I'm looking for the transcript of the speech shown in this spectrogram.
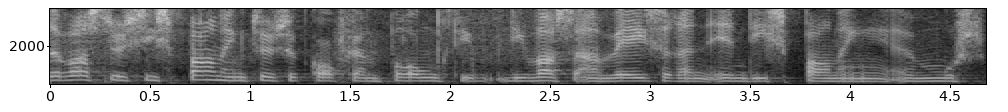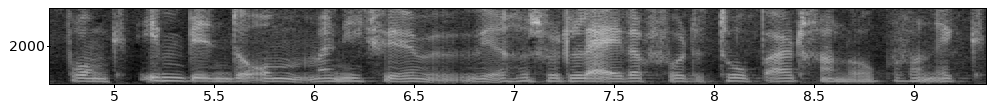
Er was dus die spanning tussen Kok en Pronk, die, die was aanwezig... en in die spanning uh, moest Pronk inbinden... om maar niet weer, weer een soort leider voor de troep uit gaan lopen van... ik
